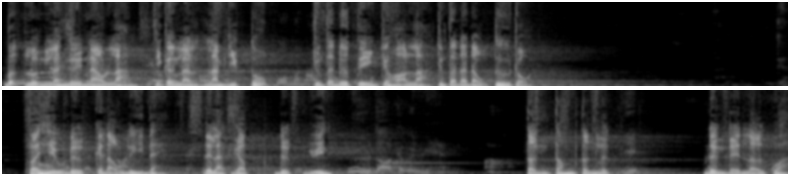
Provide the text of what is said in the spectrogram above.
Bất luận là người nào làm, chỉ cần là làm việc tốt, chúng ta đưa tiền cho họ là chúng ta đã đầu tư rồi. Phải hiểu được cái đạo lý này đây là gặp được duyên. Tận tâm tận lực, đừng để lỡ qua.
